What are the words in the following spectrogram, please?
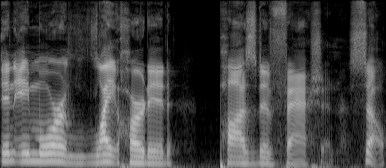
in a more lighthearted, positive fashion. So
